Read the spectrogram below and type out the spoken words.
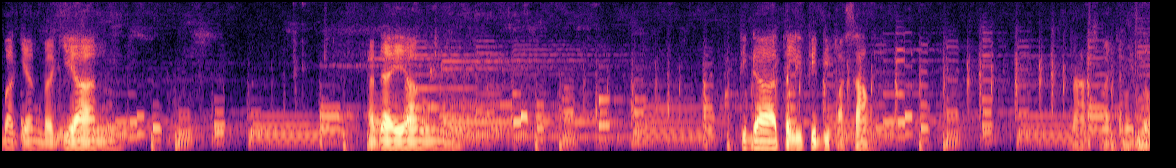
bagian-bagian ada yang tidak teliti dipasang. Nah semacam itu.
